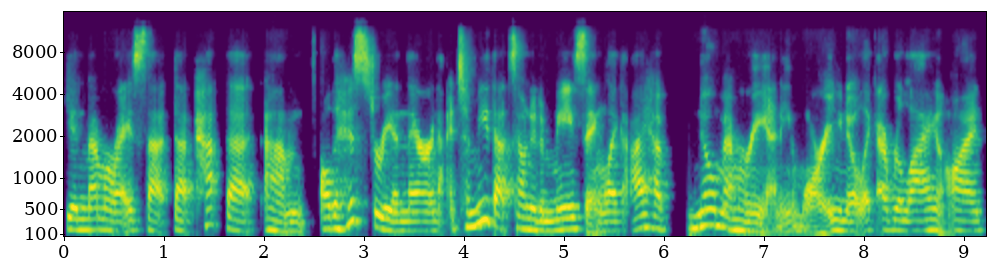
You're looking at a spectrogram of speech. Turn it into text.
he had memorized that that pat that um, all the history in there, and to me that sounded amazing. Like I have no memory anymore. You know, like I rely on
